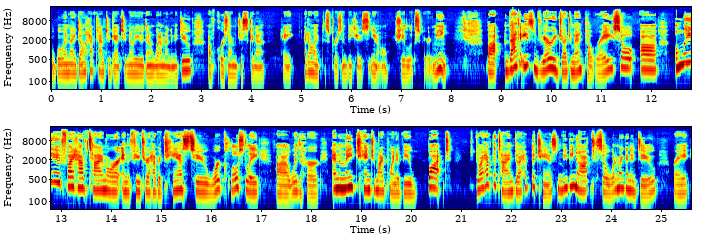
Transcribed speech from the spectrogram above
when i don't have time to get to know you then what am i going to do of course i'm just gonna hey i don't like this person because you know she looks very mean but that is very judgmental right? So uh only if i have time or in the future have a chance to work closely uh, with her and may change my point of view. But do i have the time? Do i have the chance? Maybe not. So what am i going to do right?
